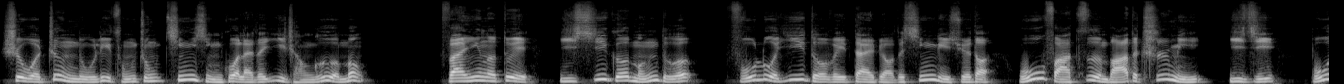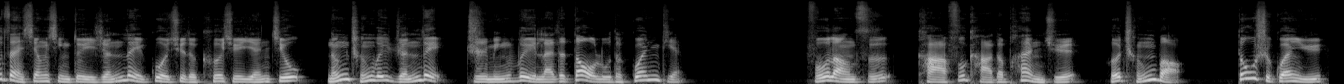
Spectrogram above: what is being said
是我正努力从中清醒过来的一场噩梦”，反映了对以西格蒙德·弗洛伊德为代表的心理学的无法自拔的痴迷，以及。不再相信对人类过去的科学研究能成为人类指明未来的道路的观点。弗朗茨·卡夫卡的《判决》和《城堡》都是关于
